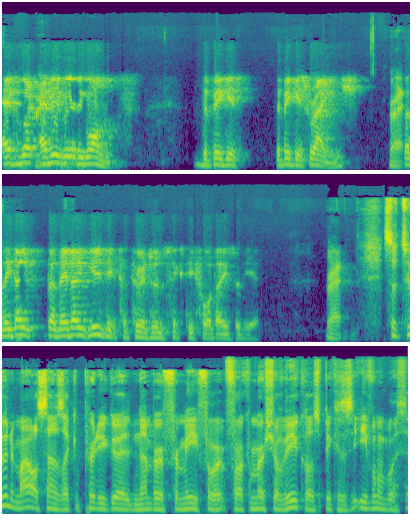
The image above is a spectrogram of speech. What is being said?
Everybody, right. everybody wants the biggest the biggest range. Right. But they don't but they don't use it for 364 days of the year. Right. So 200 miles sounds like a pretty good number for me for, for commercial vehicles because even with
